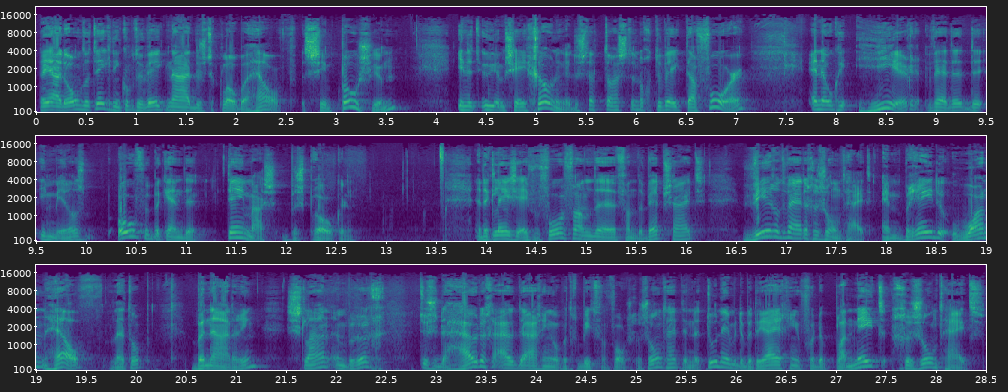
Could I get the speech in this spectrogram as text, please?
Nou ja, de ondertekening komt een week na dus de Global Health Symposium in het UMC Groningen. Dus dat was er nog de week daarvoor. En ook hier werden de inmiddels overbekende thema's besproken. En ik lees even voor van de, van de website. Wereldwijde gezondheid en brede One Health, let op, benadering slaan een brug tussen de huidige uitdagingen op het gebied van volksgezondheid en de toenemende bedreigingen voor de planeetgezondheid.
